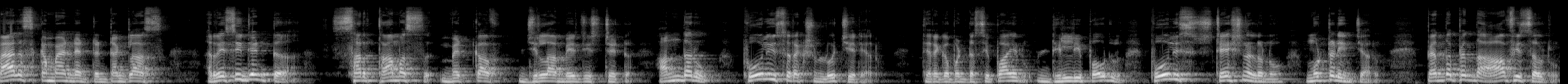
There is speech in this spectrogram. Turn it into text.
palace commandant Douglas resident sir Thomas Metcalfe జిల్లా మేజిస్ట్రేట్ అందరూ పోలీసు రక్షణలో చేరారు. తిరగబడ్డ సిపాయిలు ఢిల్లీ పౌరులు పోలీస్ స్టేషన్లను ముట్టడించారు. పెద్ద పెద్ద ఆఫీసర్లు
